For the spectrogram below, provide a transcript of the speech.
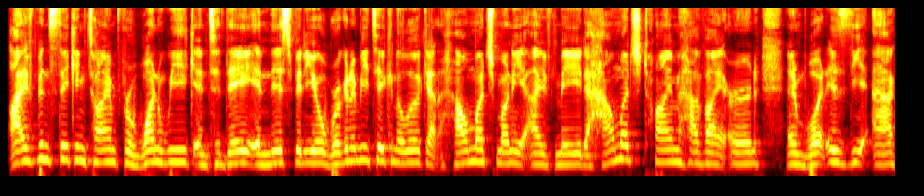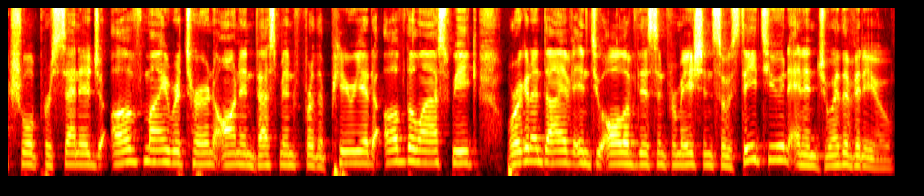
I've been staking time for one week and today in this video we're going to be taking a look at how much money I've made, how much time have I earned, and what is the actual percentage of my return on investment for the period of the last week. We're going to dive into all of this information so stay tuned and enjoy the video.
